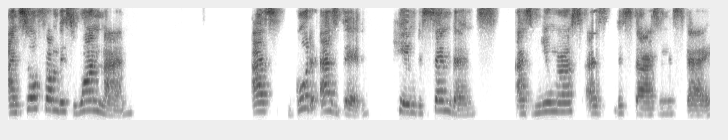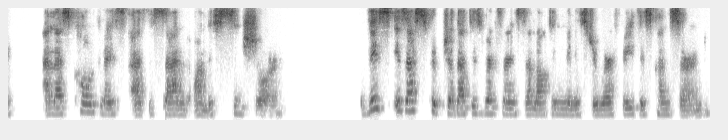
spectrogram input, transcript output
And so from this one man, as good as dead, came descendants as numerous as the stars in the sky and as countless as the sand on the seashore. This is a scripture that is referenced a lot in ministry where faith is concerned.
